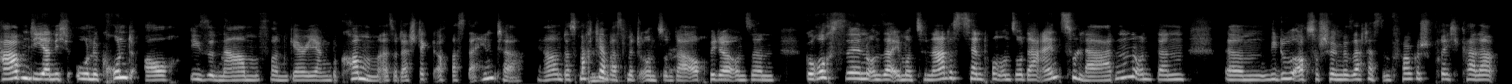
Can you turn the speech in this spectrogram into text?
haben die ja nicht ohne Grund auch diese Namen von Gary Young bekommen. Also da steckt auch was dahinter. Ja, und das macht mhm. ja was mit uns und da auch wieder unseren Geruchssinn, unser emotionales Zentrum und so da einzuladen und dann, ähm, wie du auch so schön gesagt hast im Vorgespräch, Carla,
